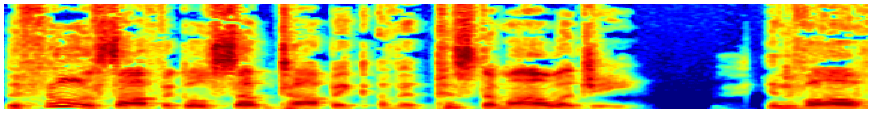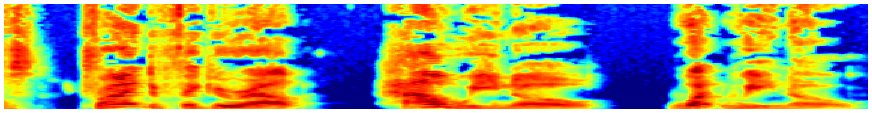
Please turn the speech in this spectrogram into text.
the philosophical subtopic of epistemology involves trying to figure out how we know what we know.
